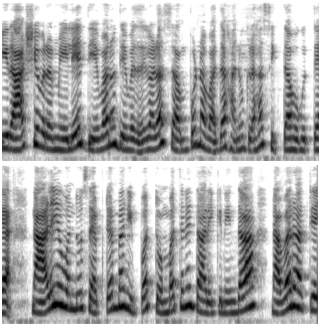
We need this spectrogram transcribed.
ಈ ರಾಶಿಯವರ ಮೇಲೆ ದೇವಾನುದೇವತೆಗಳ ಸಂಪೂರ್ಣವಾದ ಅನುಗ್ರಹ ಸಿಗ್ತಾ ಹೋಗುತ್ತೆ. ನಾಳೆಯ ಒಂದು ಸೆಪ್ಟೆಂಬರ್ ಇಪ್ಪತ್ತೊಂಬತ್ತನೇ ತಾರೀಕಿನಿಂದ ನವರಾತ್ರಿಯ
